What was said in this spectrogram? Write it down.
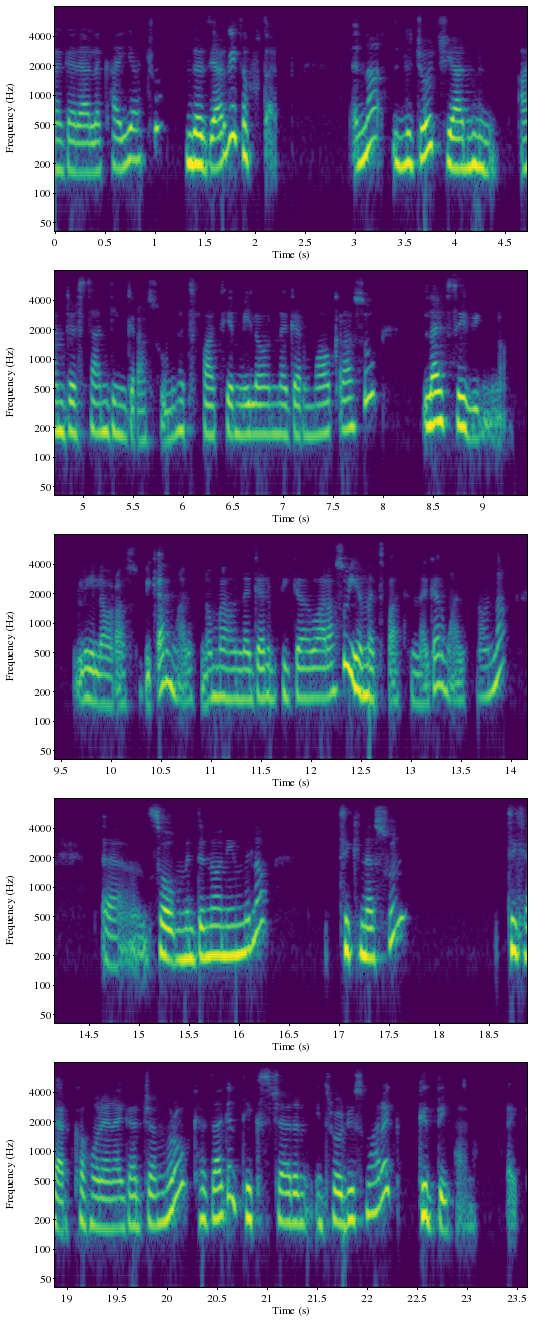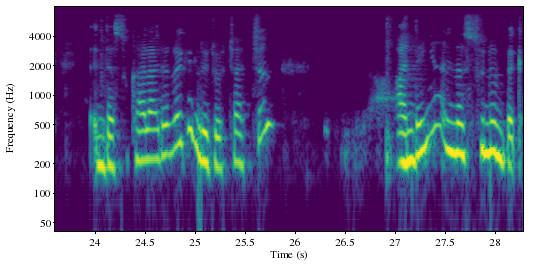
ነገር ያለ ካያችሁ እንደዚህ አድርገው ይተፉታል እና ልጆች ያንን understanding ራሱ መትፋት የሚለውን ነገር ማወቅ ራሱ life saving ነው። ሌላው ራሱ ቢቀር ማለት ነው የማይሆን ነገር ቢገባ ራሱ የመትፋትን ነገር ማለት ነው እና ምንድነው የምለው thickness ኡን thicker ከሆነ ነገር ጀምሮ ከዛ ግን texture ን introduce ማድረግ ግዴታ ነው። እንደሱ ካላደረግን ልጆቻችን አንደኛ እነሱንም በቃ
